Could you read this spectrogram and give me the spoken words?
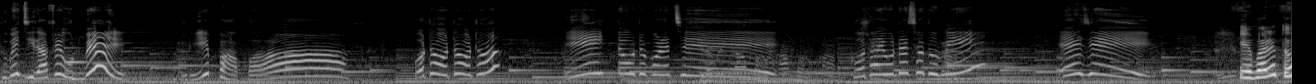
তুমি জিরাফে উঠবে? ওরে বাবা! ওঠো ওঠো ওঠো। এই তো উঠে পড়েছে। কোথায় উঠেছো তুমি? এই যে। এবারে তো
